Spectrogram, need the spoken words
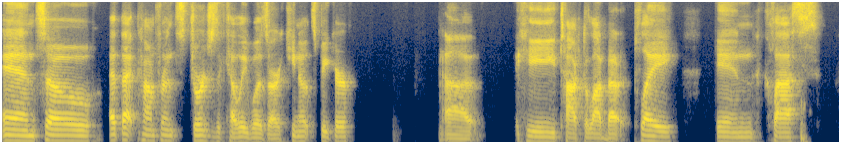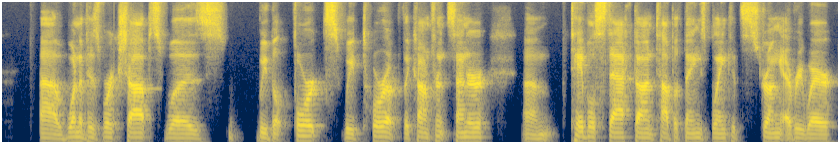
And so at that conference, George Szekely was our keynote speaker. Uh, he talked a lot about play in class. Uh, one of his workshops was we built forts. We tore up the conference center, um, tables stacked on top of things, blankets strung everywhere.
